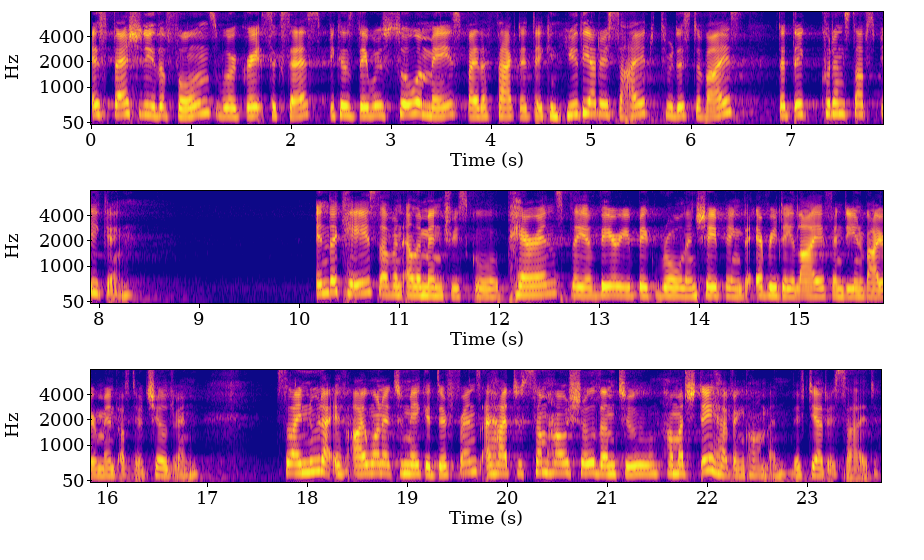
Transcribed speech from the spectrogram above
Especially the phones were a great success because they were so amazed by the fact that they can hear the other side through this device that they couldn't stop speaking. In the case of an elementary school, parents play a very big role in shaping the everyday life and the environment of their children. So I knew that if I wanted to make a difference, I had to somehow show them too how much they have in common with the other side.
